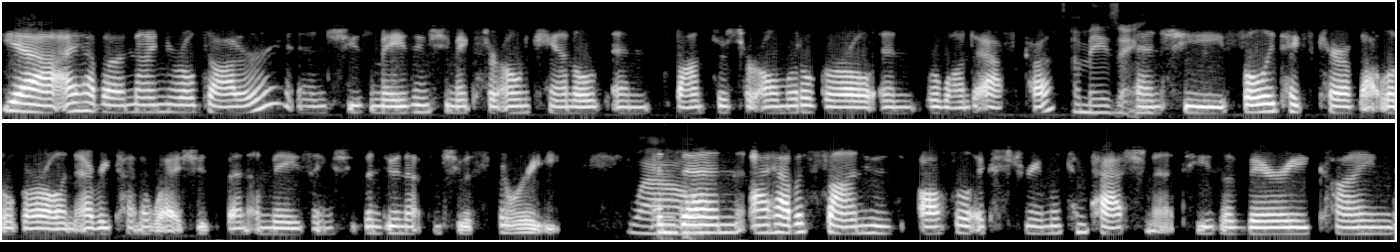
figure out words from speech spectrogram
Yeah, I have a nine year old daughter, and she's amazing. She makes her own candles and sponsors her own little girl in Rwanda, Africa. Amazing. And she fully takes care of that little girl in every kind of way. She's been amazing. She's been doing that since she was three. wow. And then I have a son who's also extremely compassionate. He's a very kind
